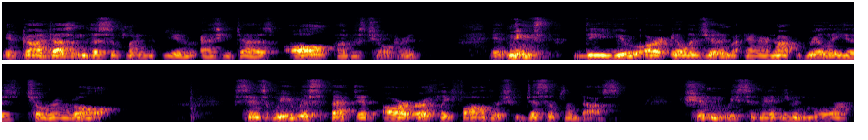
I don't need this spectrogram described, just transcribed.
If God doesn't discipline you as he does all of his children, it means the you are illegitimate and are not really his children at all. since we respected our earthly fathers who disciplined us, shouldn't we submit even more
